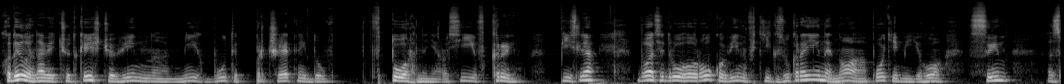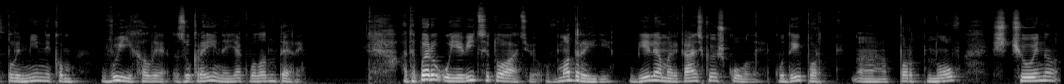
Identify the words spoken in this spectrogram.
Ходили навіть чутки, що він е, міг бути причетний до вторгнення Росії в Крим. Після 22-го року він втік з України, ну а потім його син з племінником виїхали з України як волонтери. А тепер уявіть ситуацію в Мадриді біля американської школи, куди Порт, е, Портнов щойно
